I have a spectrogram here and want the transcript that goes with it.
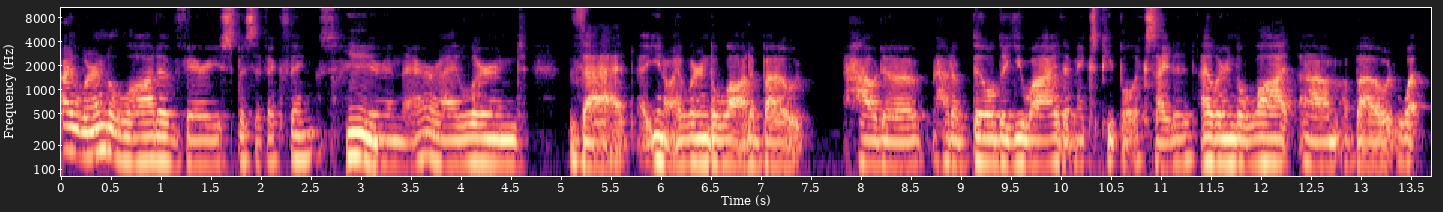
I learned a lot of very specific things here and there. I learned that you know, I learned a lot about how to how to build a UI that makes people excited. I learned a lot um, about what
